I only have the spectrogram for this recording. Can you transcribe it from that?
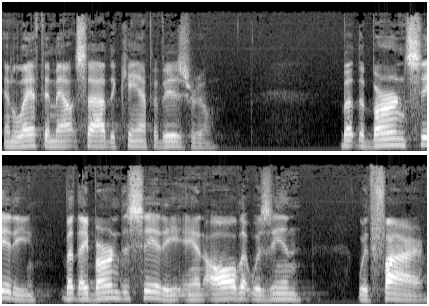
and left them outside the camp of Israel. But the burned city, but they burned the city and all that was in with fire.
